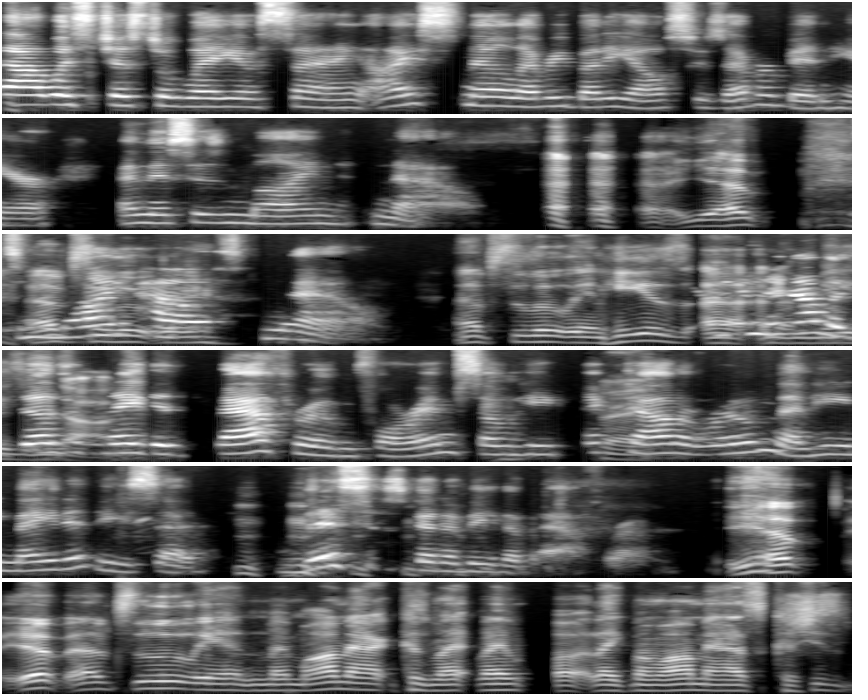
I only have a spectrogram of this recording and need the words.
that was just a way of saying I smell everybody else who's ever been here, and this is mine now. yep, it's absolutely. my house now. Absolutely, and he is uh, have a designated dog. bathroom for him, so he picked right. out a room and he made it. He said, "This is going to be the bathroom." Yep, yep, absolutely. And my mom asked because my my uh, like my mom asked because she's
